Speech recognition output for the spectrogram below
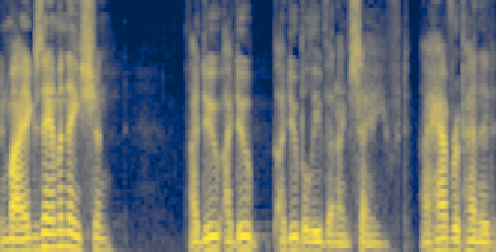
In my examination, I do, I do, I do believe that I'm saved. I have repented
